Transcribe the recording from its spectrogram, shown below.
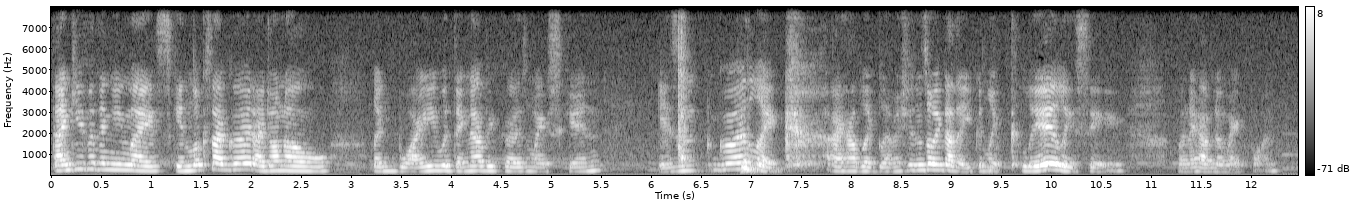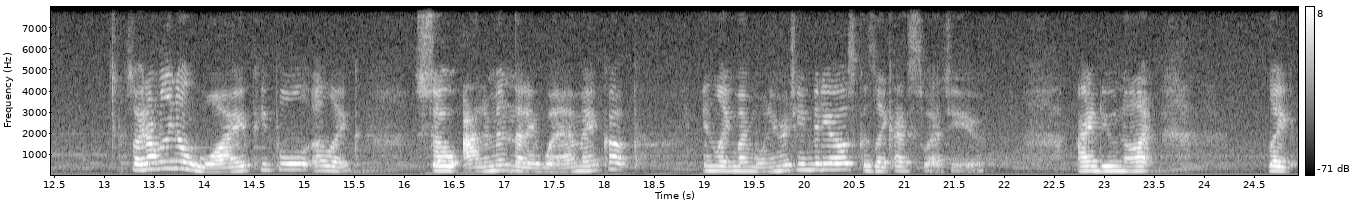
Thank you for thinking my skin looks that good. I don't know, like, why you would think that because my skin isn't good. Like, I have, like, blemishes and stuff like that that you can, like, clearly see when I have no makeup on. So I don't really know why people are, like, so adamant that I wear makeup in like my morning routine videos because like I swear to you I do not like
